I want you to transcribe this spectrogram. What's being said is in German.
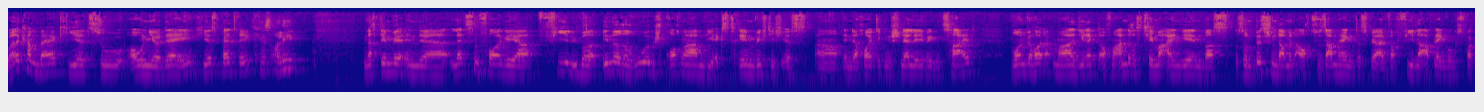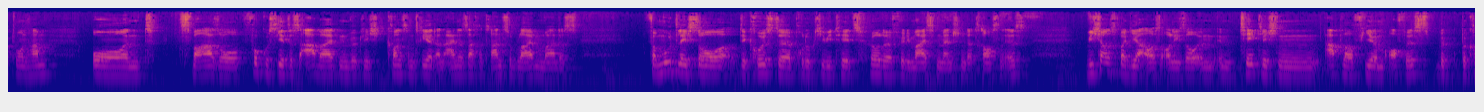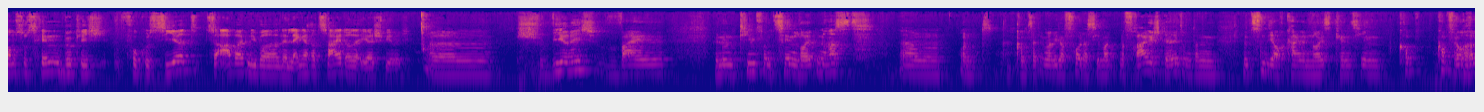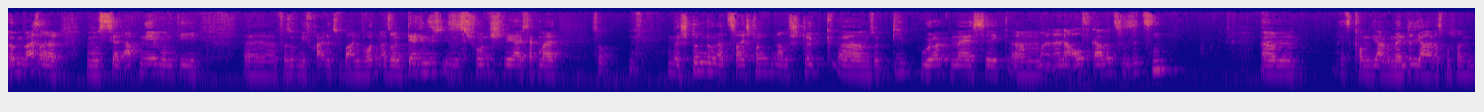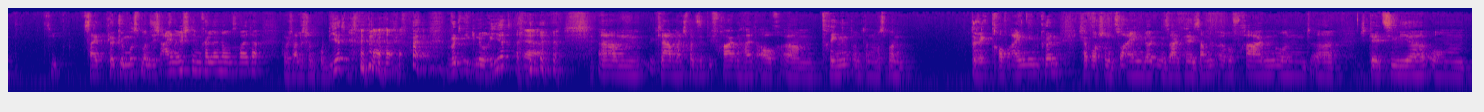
Welcome back hier zu Own Your Day. Hier ist Patrick. Hier ist Olli. Nachdem wir in der letzten Folge ja viel über innere Ruhe gesprochen haben, die extrem wichtig ist äh, in der heutigen schnelllebigen Zeit, wollen wir heute mal direkt auf ein anderes Thema eingehen, was so ein bisschen damit auch zusammenhängt, dass wir einfach viele Ablenkungsfaktoren haben und zwar so fokussiertes Arbeiten, wirklich konzentriert an eine Sache dran zu bleiben, weil das vermutlich so die größte Produktivitätshürde für die meisten Menschen da draußen ist. Wie schaut es bei dir aus, Olli, so im, im täglichen Ablauf hier im Office? Be bekommst du es hin, wirklich fokussiert zu arbeiten über eine längere Zeit oder eher schwierig? Ähm, schwierig, weil wenn du ein Team von zehn Leuten hast ähm, und dann kommt es halt immer wieder vor, dass jemand eine Frage stellt und dann nutzen die auch keine Noise Cancelling Kopfhörer oder irgendwas, sondern du musst sie halt abnehmen und die äh, versuchen die Frage zu beantworten. Also in der Hinsicht ist es schon schwer, ich sag mal, so eine Stunde oder zwei Stunden am Stück ähm, so Deep Work mäßig ähm, an einer Aufgabe zu sitzen. Ähm, jetzt kommen die Argumente, ja, das muss man, Zeitblöcke muss man sich einrichten im Kalender und so weiter. Habe ich alles schon probiert. Wird ignoriert. Ja. ähm, klar, manchmal sind die Fragen halt auch ähm, dringend und dann muss man direkt drauf eingehen können. Ich habe auch schon zu einigen Leuten gesagt, hey, sammelt eure Fragen und äh, stellt sie mir um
